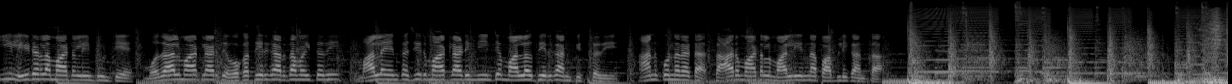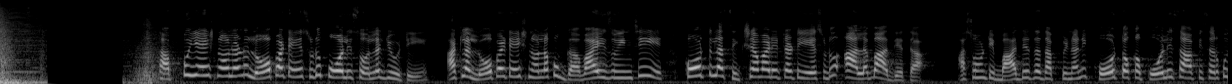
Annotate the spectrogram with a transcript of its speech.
ఈ లీడర్ల మాటలు వింటుంటే మొదలు మాట్లాడితే ఒక తీరుగా అర్థమవుతుంది మళ్ళీ వెనక సీరు మాట్లాడింది వింటే మళ్ళీ తీరుగా అనిపిస్తుంది. అనుకున్నారట సారు మాటలు మళ్ళీ విన్న పబ్లిక్ అంతా. తప్పు చేసిన వాళ్ళను లోపటేసుడు పోలీసోళ్ళ డ్యూటీ. అట్లా లోపటేసిన వాళ్ళకు గవాయి చూయించి కోర్టుల శిక్ష పడేటట్టు చేసుడు వాళ్ళ బాధ్యత. అసోంటి బాధ్యత తప్పిండని కోర్టు ఒక పోలీస్ ఆఫీసర్కు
